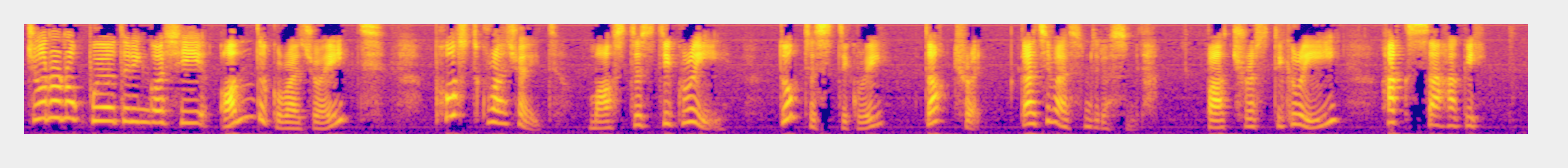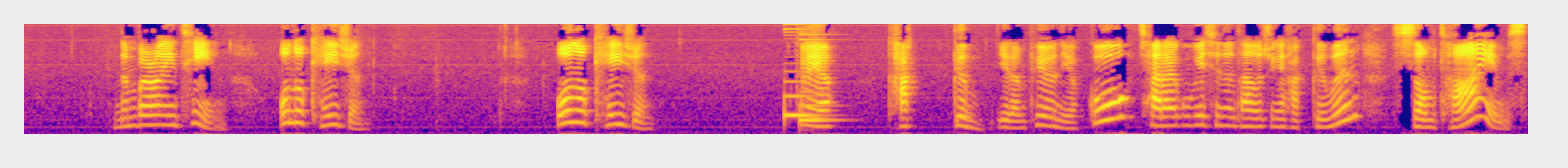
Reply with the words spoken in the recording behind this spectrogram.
쭈루룩 보여드린 것이 undergraduate, postgraduate, master's degree, doctor's degree, doctorate까지 말씀드렸습니다. bachelor's degree 학사 학위 number 19 on occasion on occasion 그래요. 가끔 이란 표현이었고 잘 알고 계시는 단어 중에 가끔은 sometimes,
